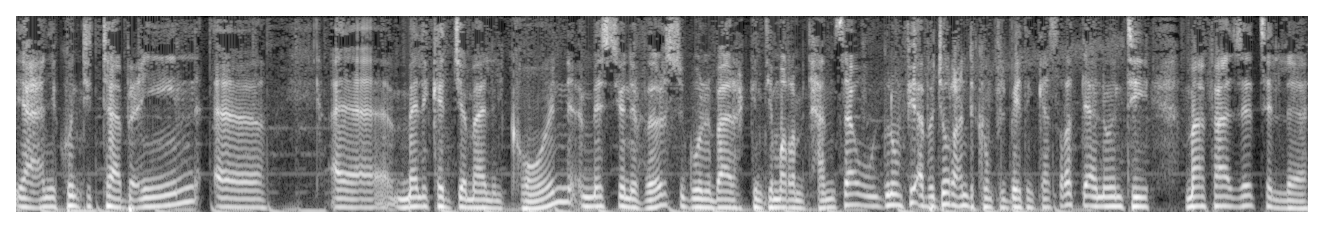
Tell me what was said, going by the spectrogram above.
يعني كنت تتابعين آه، آه، ملكة جمال الكون Miss Universe يقولون البارح كنت مرة متحمسة ويقولون في أباجورة عندكم في البيت انكسرت لأنه أنت ما فازت ال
